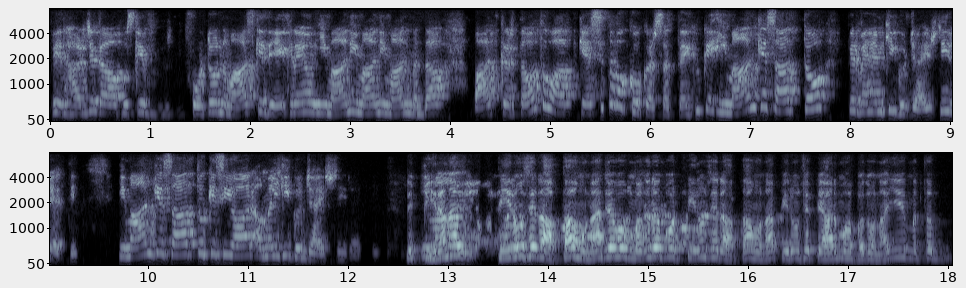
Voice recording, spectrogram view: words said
फिर हर जगह आप उसके फ़ोटो नमाज़ के देख रहे हो ईमान ईमान ईमान बंदा बात करता हो तो आप कैसे तो कर सकते हैं? क्योंकि ईमान के साथ तो फिर वहम की गुंजाइश नहीं रहती। ईमान के साथ तो किसी और अमल की गुंजाइश नहीं रहती। पीराना पीरों से रबता होना जब वो मगरब और पीरों से रबता होना पीरों से प्यार मोहब्बत होना ये मतलब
